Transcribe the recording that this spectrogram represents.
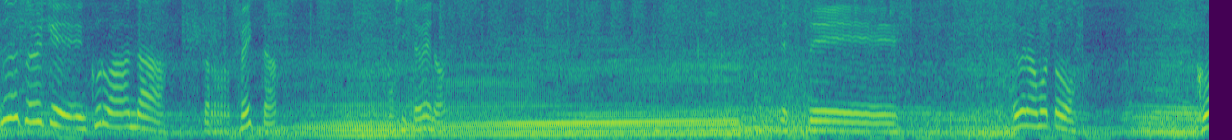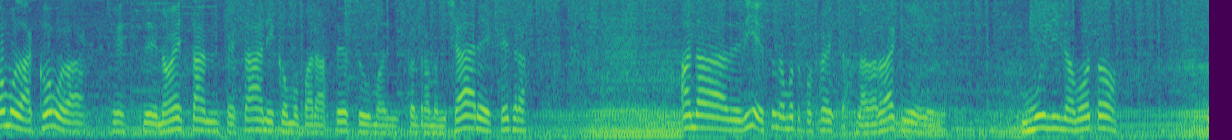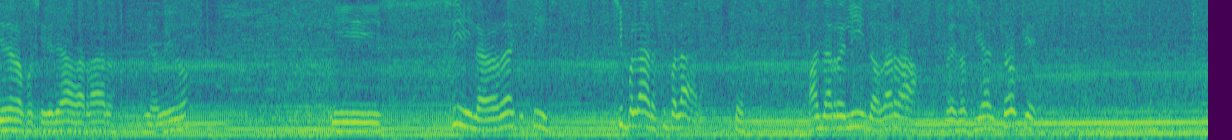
No se ve que en curva anda perfecta. Así se ve no este es una moto cómoda cómoda. Este no es tan pesada ni como para hacer su contramanillares etcétera. Anda de 10 es una moto perfecta. La verdad que muy linda moto. Tiene la posibilidad de agarrar mi amigo. Y sí la verdad que sí. Sin palabras sin palabras anda re lindo, agarra velocidad al toque.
